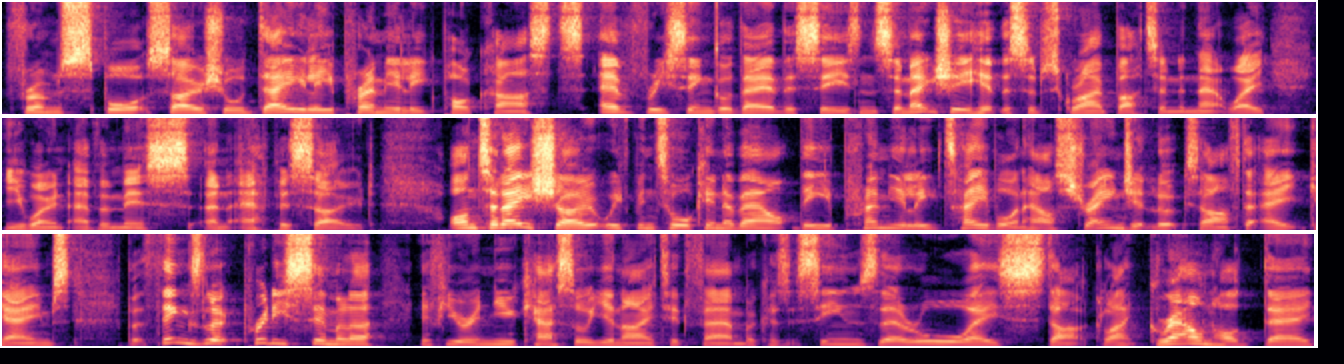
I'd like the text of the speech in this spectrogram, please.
from Sports Social, daily Premier League podcasts every single day of the season. So make sure you hit the subscribe button, and that way you won't ever miss an episode. On today's show, we've been talking about the Premier League table and how strange it looks after eight games, but things look pretty similar if you're a Newcastle United fan because it seems they're always stuck like Groundhog Day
